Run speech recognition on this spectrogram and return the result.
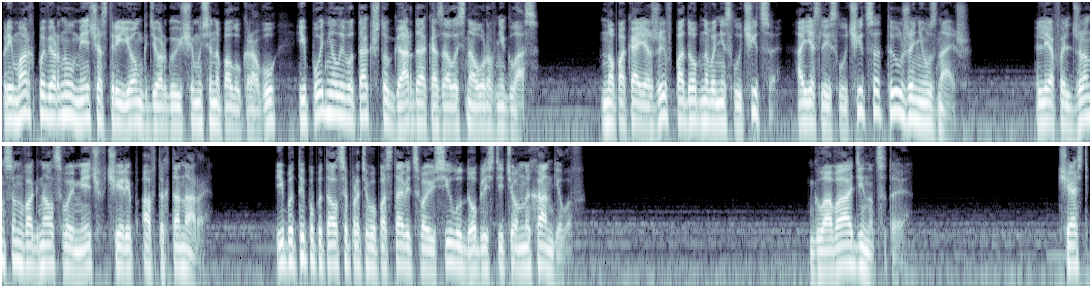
примарх повернул меч острием к дергающемуся на полу крову и поднял его так, что гарда оказалась на уровне глаз. «Но пока я жив, подобного не случится, а если и случится, ты уже не узнаешь». Лев Эль Джонсон вогнал свой меч в череп автохтонара. «Ибо ты попытался противопоставить свою силу доблести темных ангелов». Глава 11. Часть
